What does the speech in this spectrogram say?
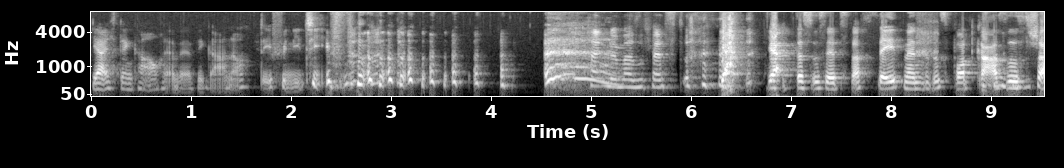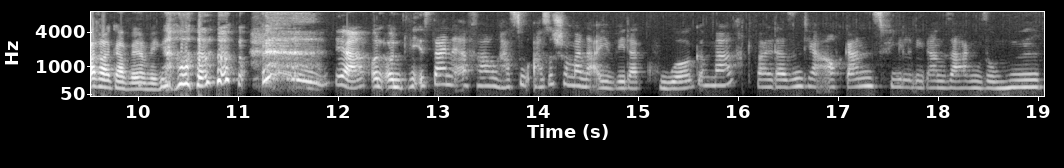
ja, ich denke auch, er wäre Veganer, definitiv. Halten wir mal so fest. Ja, ja, das ist jetzt das Statement des Podcasts. Charaka Veganer. ja, und, und wie ist deine Erfahrung? Hast du, hast du schon mal eine Ayurveda-Kur gemacht? Weil da sind ja auch ganz viele, die dann sagen so, hm,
